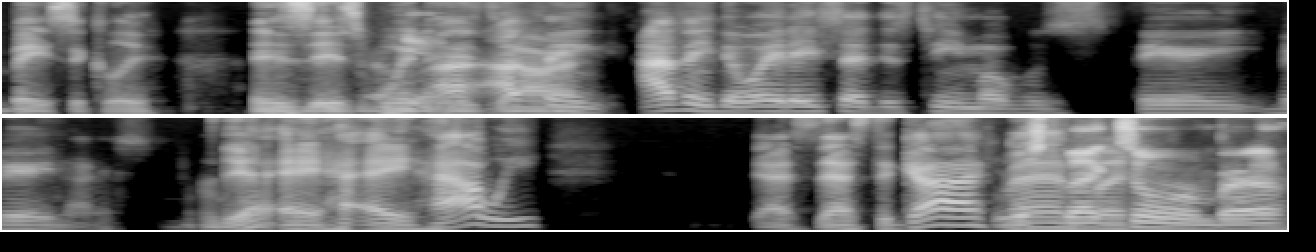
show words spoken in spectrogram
basically. Is is hit. when I, it's I all right. think I think the way they set this team up was very very nice. yeah. Hey, hey, Howie, that's that's the guy. man. Respect But, to him, bro.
